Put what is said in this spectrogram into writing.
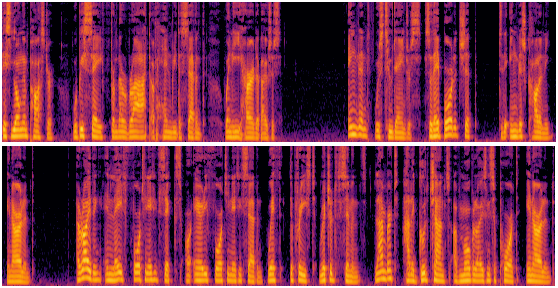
this young impostor would be safe from the wrath of Henry VII when he heard about it. England was too dangerous, so they boarded ship to the English colony in Ireland. Arriving in late 1486 or early 1487 with the priest Richard Simmons, Lambert had a good chance of mobilising support in Ireland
